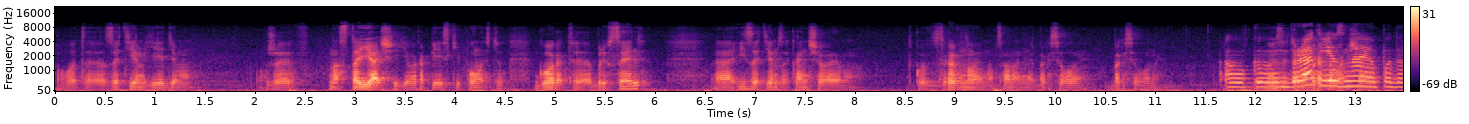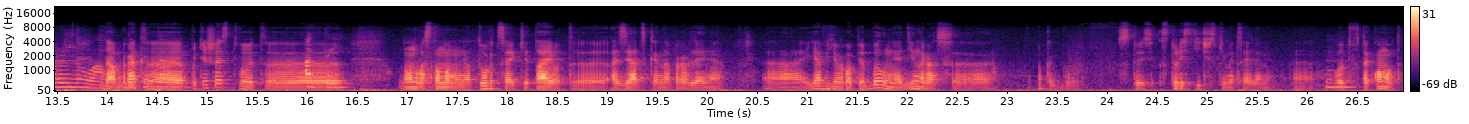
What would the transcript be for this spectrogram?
Вот, э, затем едем уже в настоящий европейский полностью город э, Брюссель, э, и затем заканчиваем такой взрывной эмоциональной Барселоной. Барселоной. А, к- Ну, и затем Брат, обратно я в Варшаву. знаю, подорожував. Да, до брат Китаю. э, путешествует. э, А ты? но Он в основном у него Турция, Китай, вот э, азиатское направление. Э, Я в Европе был не один раз, э, ну как бы с, тури- с туристическими целями. Э, Вот Мгм. в таком вот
